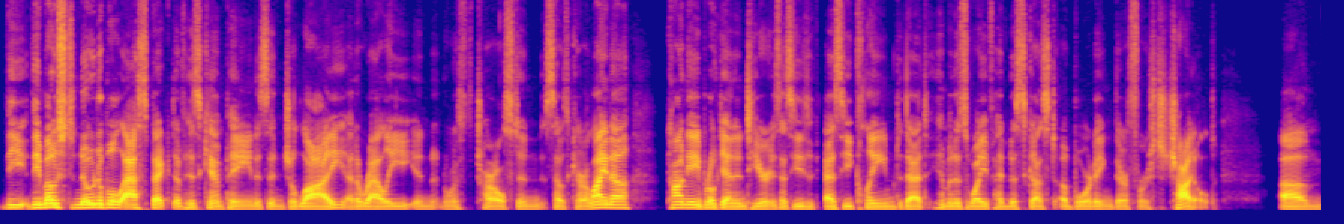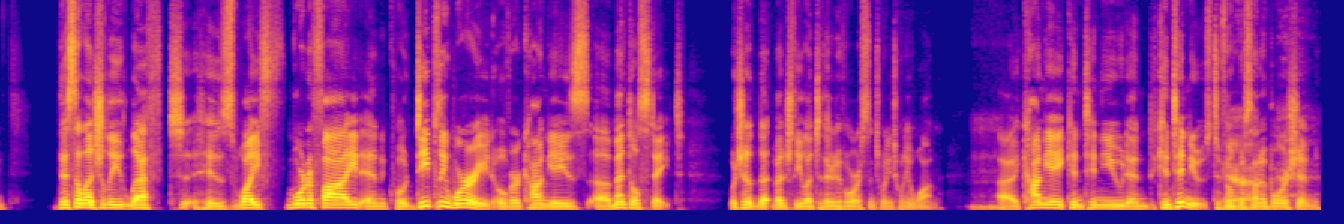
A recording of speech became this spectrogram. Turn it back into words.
the the most notable aspect of his campaign is in July at a rally in North Charleston, South Carolina. Kanye broke down in tears as he as he claimed that him and his wife had discussed aborting their first child. Um, this allegedly left his wife mortified and quote deeply worried over Kanye's uh, mental state, which eventually led to their divorce in 2021. Uh, Kanye continued and continues to focus Yeah. on abortion,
